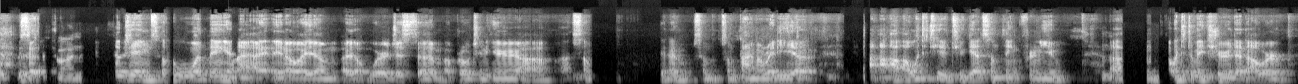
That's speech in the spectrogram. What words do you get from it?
it's, it's so, fun. So James, one thing, and I, I you know, I um, I, we're just um, approaching here uh, uh, some, you know, some some time already. Uh, I, I wanted to to get something from you. Mm-hmm. Um, I wanted to make sure that our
